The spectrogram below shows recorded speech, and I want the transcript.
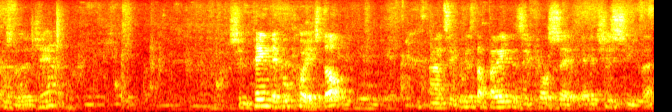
cosa del genere. Si intende con questo, anzi questa parentesi forse è eccessiva,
